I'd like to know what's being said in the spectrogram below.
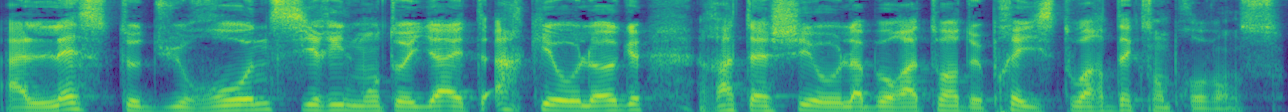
à l'est du Rhône. Cyril Montoya est archéologue rattaché au laboratoire de préhistoire d'Aix-en-Provence.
